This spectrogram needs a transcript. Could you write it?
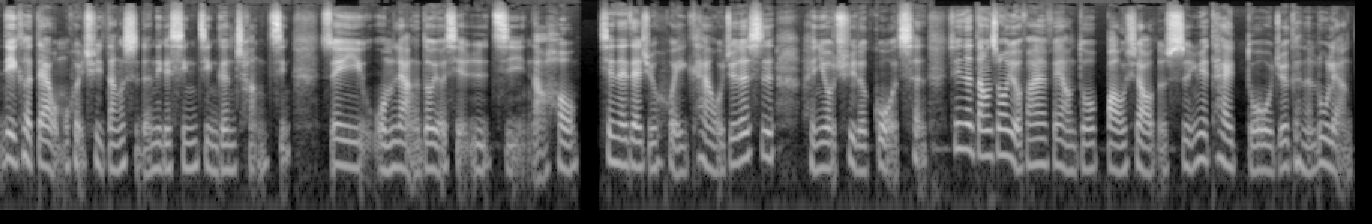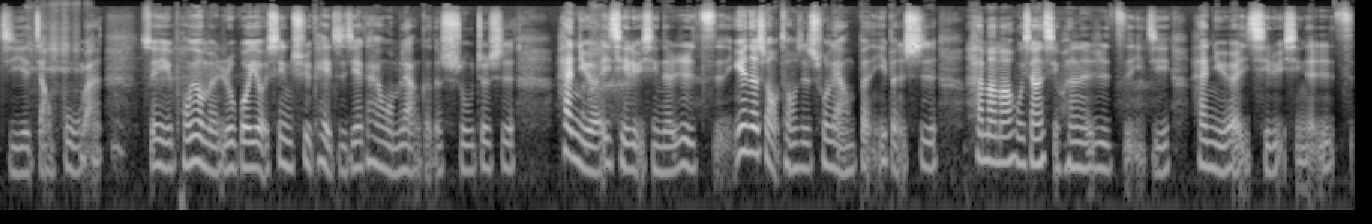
立刻带我们回去当时的那个心境跟场景。所以我们两个都有写日记，然后。现在再去回看，我觉得是很有趣的过程。所以那当中有发现非常多爆笑的事，因为太多，我觉得可能录两集也讲不完。所以朋友们如果有兴趣，可以直接看我们两个的书，就是《和女儿一起旅行的日子》。因为那时候我同时出两本，一本是《和妈妈互相喜欢的日子》，以及《和女儿一起旅行的日子》。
